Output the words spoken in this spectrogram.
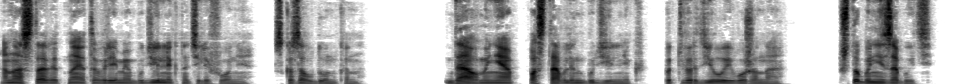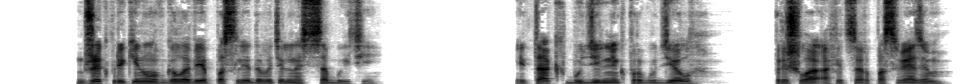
«Она ставит на это время будильник на телефоне», — сказал Дункан. «Да, у меня поставлен будильник», — подтвердила его жена чтобы не забыть. Джек прикинул в голове последовательность событий. Итак, будильник прогудел, пришла офицер по связям,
